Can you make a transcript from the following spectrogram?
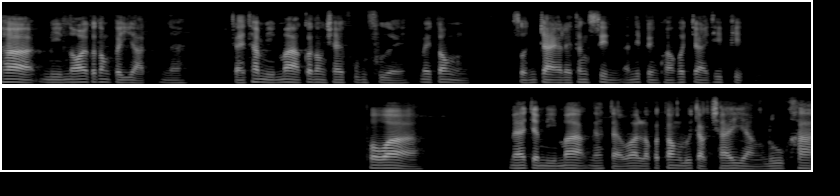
ถ้ามีน้อยก็ต้องประหยัดนะ แต่ถ้ามีมากก็ต้องใช้ฟุ่มเฟือย ไม่ต้องสนใจอะไรทั้งสิ้น อันนี้เป็นความเข้าใจที่ผิด เพราะว่าแม้จะมีมากนะ แต่ว่าเราก็ต้องรู้จักใช้อย่างรู้ค่า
